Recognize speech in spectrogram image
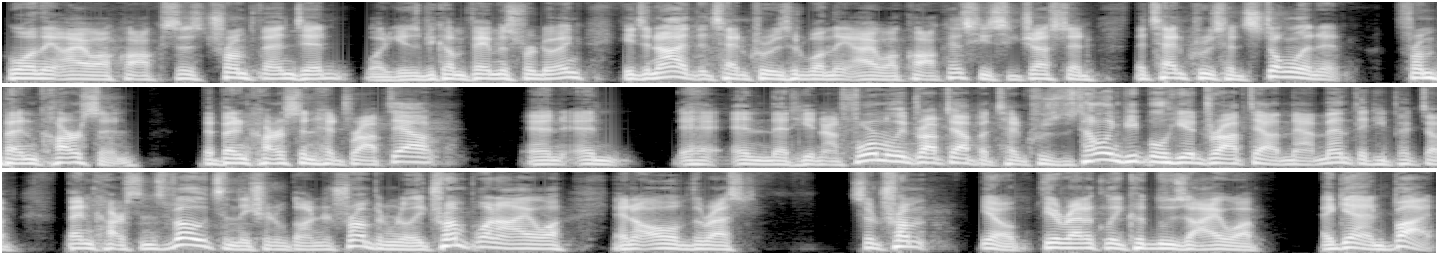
who won the Iowa caucuses. Trump then did what he has become famous for doing. He denied that Ted Cruz had won the Iowa caucus. He suggested that Ted Cruz had stolen it from Ben Carson, that Ben Carson had dropped out and, and, and that he had not formally dropped out, but Ted Cruz was telling people he had dropped out. And that meant that he picked up Ben Carson's votes and they should have gone to Trump and really Trump won Iowa and all of the rest. So Trump you know, theoretically could lose Iowa again. But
